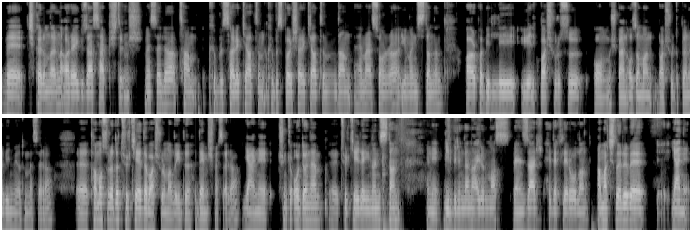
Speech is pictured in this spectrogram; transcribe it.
ve çıkarımlarını araya güzel serpiştirmiş. Mesela tam Kıbrıs Harekatın, Kıbrıs Barış Harekatı'ndan hemen sonra Yunanistan'ın Avrupa Birliği üyelik başvurusu olmuş. Ben o zaman başvurduklarını bilmiyordum mesela. E, tam o sırada Türkiye'de başvurmalıydı demiş mesela. Yani çünkü o dönem e, Türkiye ile Yunanistan hani birbirinden ayrılmaz benzer hedefleri olan amaçları ve yani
